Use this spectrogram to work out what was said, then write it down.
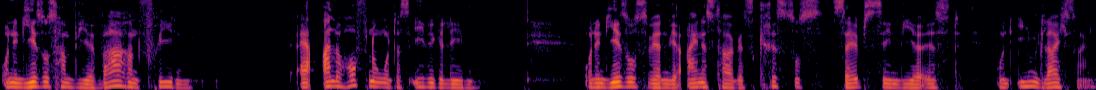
Und in Jesus haben wir wahren Frieden, alle Hoffnung und das ewige Leben. Und in Jesus werden wir eines Tages Christus selbst sehen, wie er ist und ihm gleich sein.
